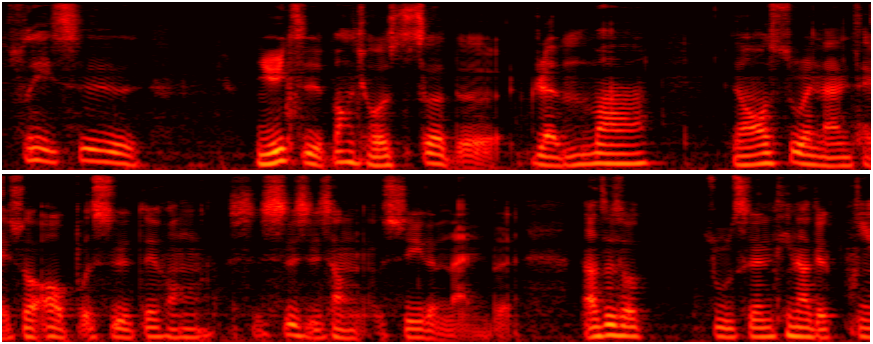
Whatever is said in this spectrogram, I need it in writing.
所以是女子棒球社的人吗？”然后素人男才说：“哦，不是，对方是事实上是一个男的。”然后这时候主持人听到就惊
